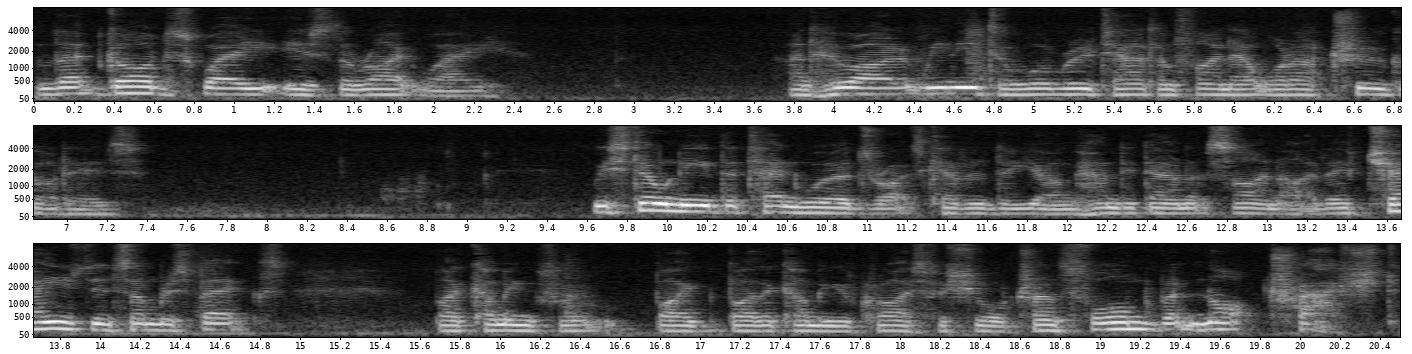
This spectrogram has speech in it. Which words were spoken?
And that God's way is the right way. and who are we need to root out and find out what our true God is. We still need the ten words, writes Kevin DeYoung, handed down at Sinai. They've changed in some respects by coming for, by by the coming of Christ for sure. Transformed but not trashed.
